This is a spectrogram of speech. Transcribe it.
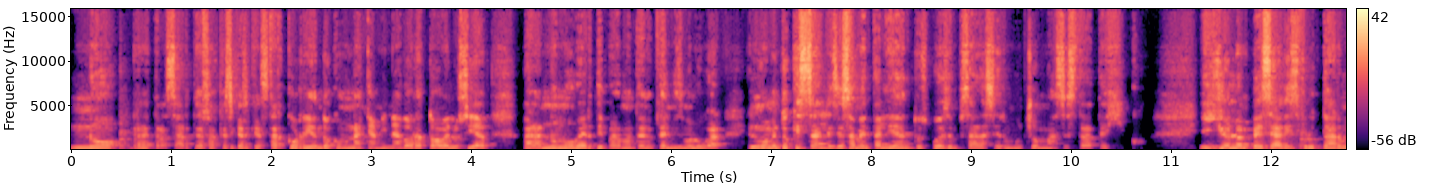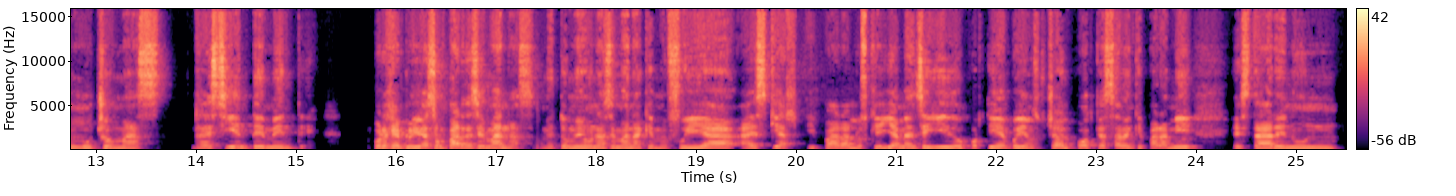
no retrasarte, o sea, casi casi que estar corriendo como una caminadora a toda velocidad para no moverte y para mantenerte en el mismo lugar. En el momento que sales de esa mentalidad, entonces puedes empezar a ser mucho más estratégico. Y yo lo empecé a disfrutar mucho más recientemente. Por ejemplo, yo hace un par de semanas me tomé una semana que me fui a, esquiar y para los que ya me han seguido por tiempo y han escuchado el podcast, saben que para mí estar en un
